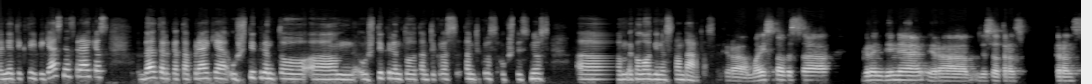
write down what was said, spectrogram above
ne tik tai pigesnės prekės, bet ir kad ta prekė užtikrintų, um, užtikrintų tam, tikrus, tam tikrus aukštesnius um, ekologinius standartus. Yra maisto visa grandinė, yra visa trans, trans,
